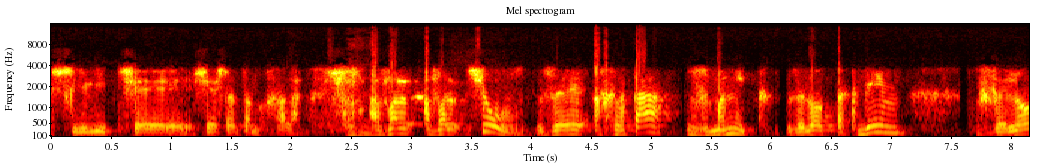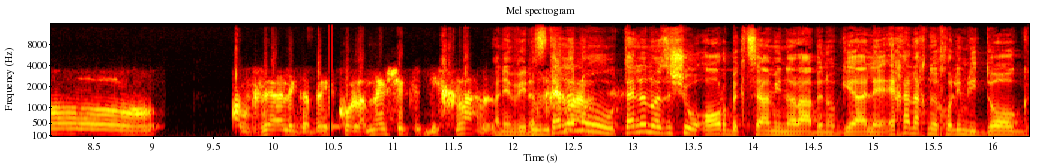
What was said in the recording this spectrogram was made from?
שלילית ש... שיש לה את המחלה. אבל, אבל שוב, זו החלטה זמנית, זה לא תקדים ולא קובע לגבי כל המשק בכלל. אני מבין, אז. תן לנו, תן לנו איזשהו אור בקצה המנהרה בנוגע לאיך אנחנו יכולים לדאוג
